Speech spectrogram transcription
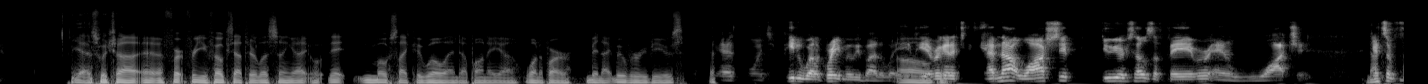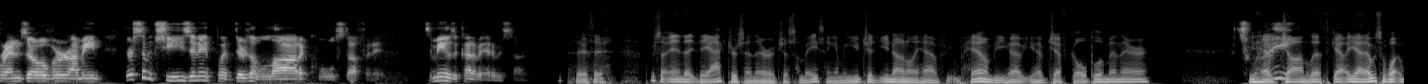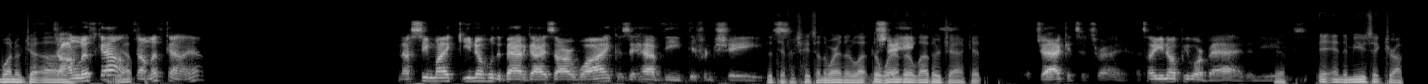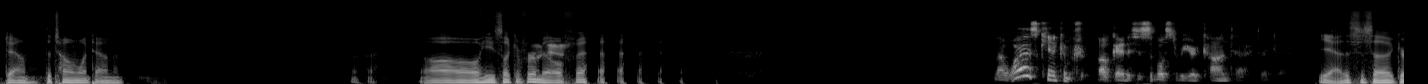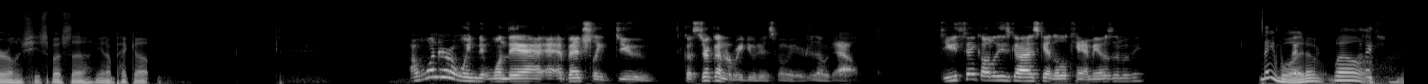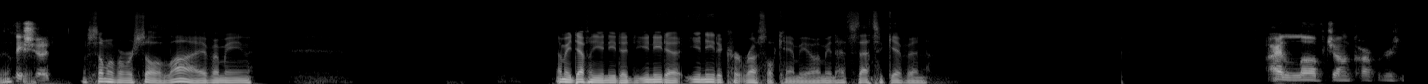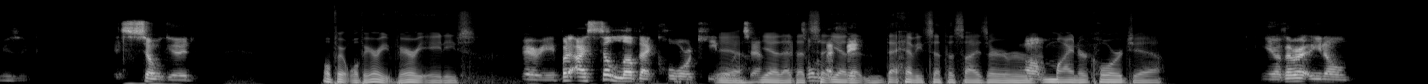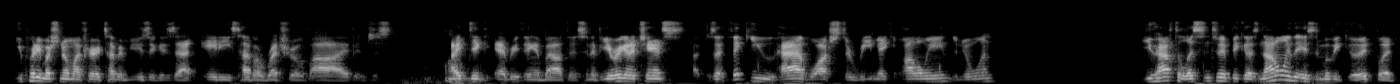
Yes, which uh, uh for for you folks out there listening, I, it most likely will end up on a uh, one of our midnight movie reviews. Yeah, it's going to. Peter Weller, great movie by the way. if Oh, you ever okay. get a, if you have not watched it, do yourselves a favor and watch it. Get some friends over. I mean, there's some cheese in it, but there's a lot of cool stuff in it. To me, it was kind of ahead of its time. There, there, there's some, and the, the actors in there are just amazing. I mean, you just you not only have him, but you have you have Jeff Goldblum in there. That's You right. have John Lithgow. Yeah, that was one one of uh, John Lithgow. yep. John Lithgow, yeah. Now, see, Mike, you know who the bad guys are. Why? Because they have the different shades. the different shades, and they're wearing their le- they're wearing their leather jacket, jackets. That's right. That's how you know people are bad in the Yep. 80s. And the music dropped down. The tone went down. Oh, he's looking for a milf. Now, why is Ken Contr- Okay, this is supposed to be your contact. Okay. yeah, this is a girl who she's supposed to you know pick up. I wonder when when they eventually do, because they're going to redo this movie. There's no doubt. Do you think all of these guys get little cameos in the movie? They would. uh, well, think They should. if some of them are still alive. I mean, I mean, definitely you need a you need a you need a Kurt Russell cameo. I mean, that's that's a given. I love John Carpenter's music. It's so good. Well, very, well, very very eighties. Very, but I still love that core keyboard Yeah, sound. yeah, that that's one of my yeah that that heavy synthesizer, Um, minor chords. Yeah, you know, if ever, you know, you pretty much know my favorite type of music is that 80s type of retro vibe. And just, I dig everything about this. And if you ever get a chance, because I think you have watched the remake of Halloween, the new one, you have to listen to it because not only is the movie good, but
